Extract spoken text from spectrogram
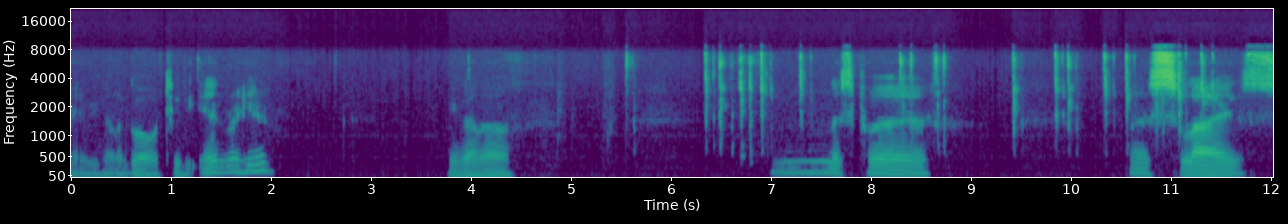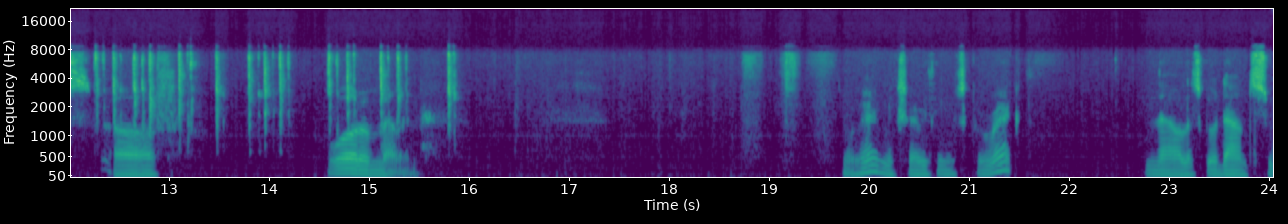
And we're gonna go to the end right here. We're gonna let's put a slice of watermelon. Okay, make sure everything is correct. Now let's go down to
